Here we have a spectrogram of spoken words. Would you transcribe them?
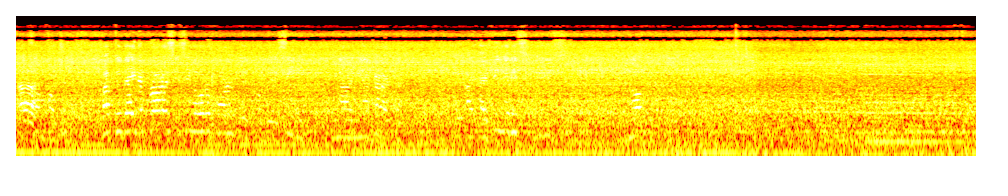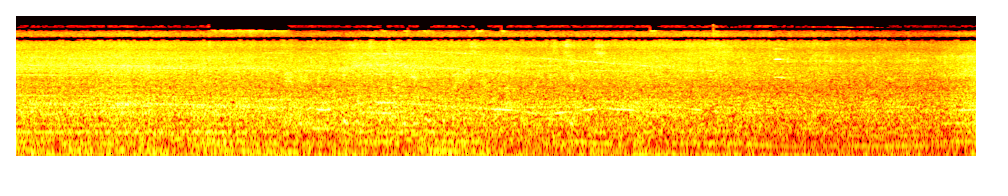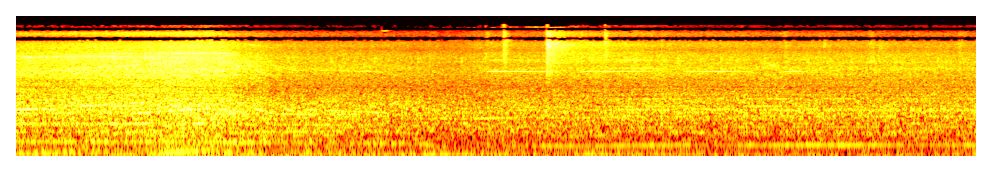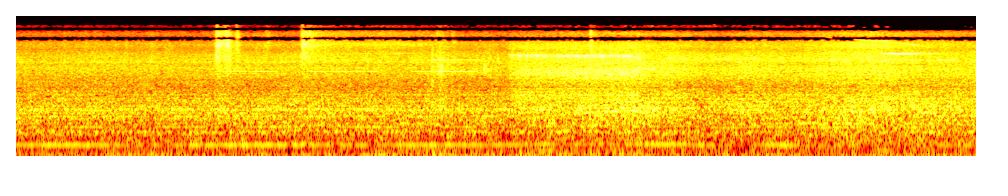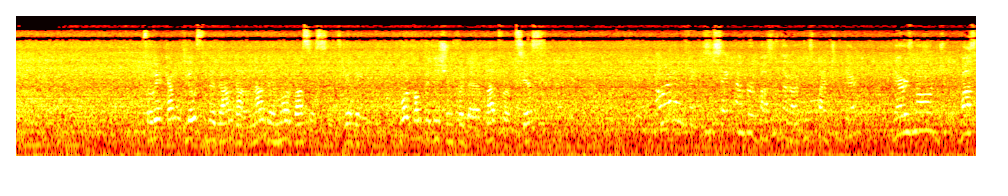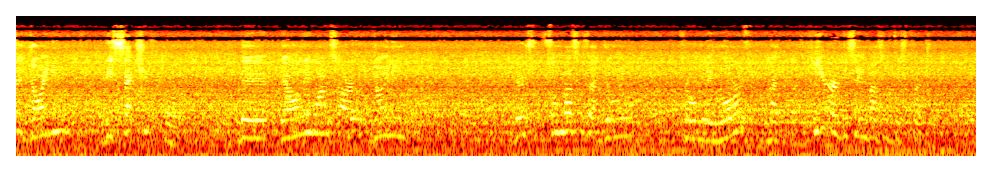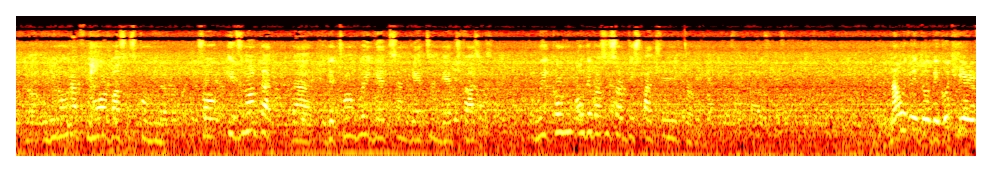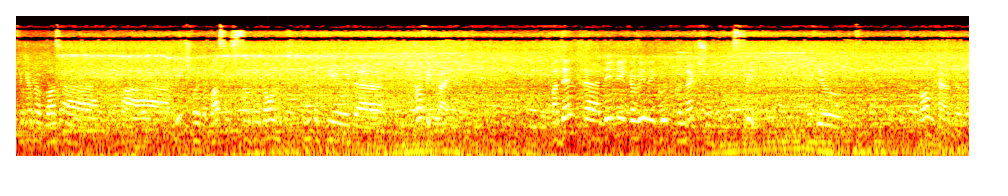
Ah. But today the protest is in part of the, of the city, in Avenida Caracas. I, I think it is, it is not. So we're coming close to the downtown. Now there are more buses. It's getting more competition for the platforms, yes? No, I don't think it's the same number of buses that are dispatched there. There is no j- buses joining this section. The the only ones are joining. There's some buses that join from the north, but here are the same buses dispatched. So you don't have more buses coming. So it's not that, the tramway gets and gets and gets buses. We come, all the buses are dispatched literally. Now it will- it be good here if you have a bus, uh, uh, bridge for the buses so they don't interfere with the traffic light. But then uh, they make a really good connection to the street if you them.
